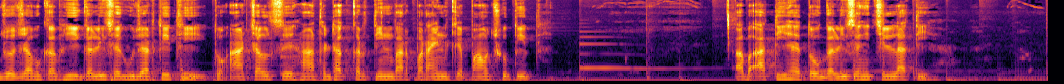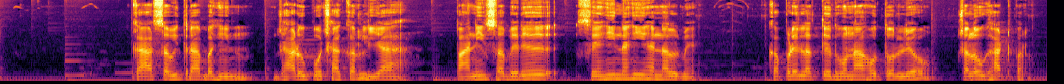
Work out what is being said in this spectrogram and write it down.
जो जब कभी गली से गुजरती थी तो आंचल से हाथ ढककर तीन बार पराइन के पाँव छूती थी। अब आती है तो गली से ही चिल्लाती है। का सवित्रा बहन, झाड़ू पोछा कर लिया पानी सवेरे से ही नहीं है नल में। कपड़े लत्ते धोना हो तो लियो, चलो घाट पर।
